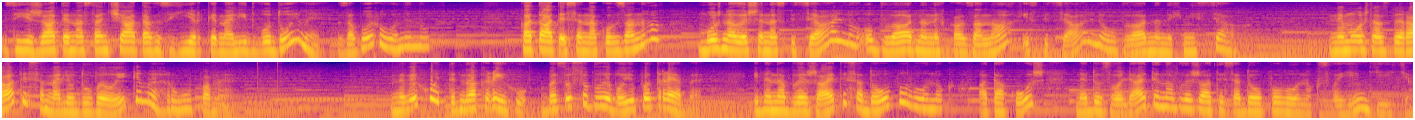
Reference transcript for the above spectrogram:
З'їжджати на санчатах з гірки на лід водойми заборонено. Кататися на ковзанах можна лише на спеціально обладнаних ковзанах і спеціально обладнаних місцях. Не можна збиратися на льоду великими групами. Не виходьте на кригу без особливої потреби і не наближайтеся до ополонок, а також не дозволяйте наближатися до ополонок своїм дітям.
